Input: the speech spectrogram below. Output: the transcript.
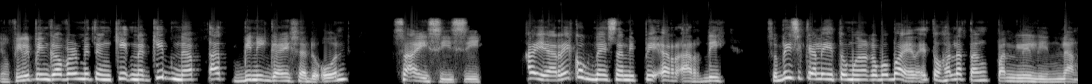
Yung Philippine government yung ki- nagkidnap at binigay siya doon sa ICC. Kaya recognize na ni PRRD. So basically ito mga kababayan, ito halatang panlilin lang.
